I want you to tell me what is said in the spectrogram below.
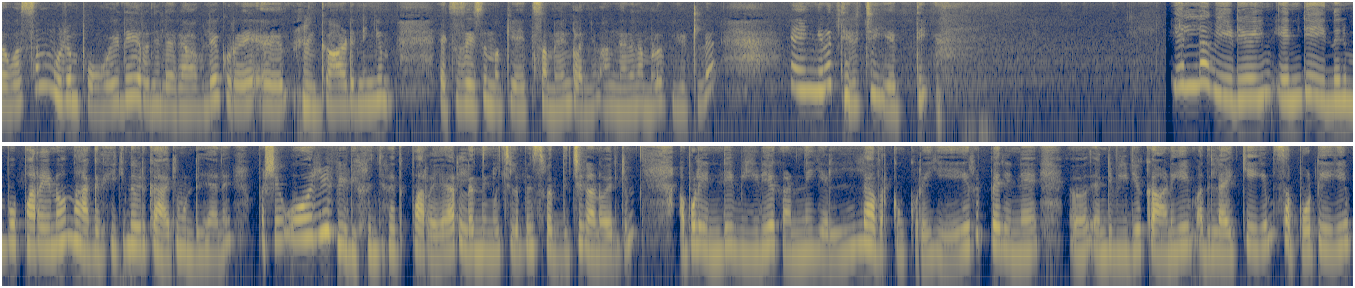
ദിവസം മുഴുവൻ പോയതേ അറിഞ്ഞില്ല. രാവിലെ കുറേ ഗാർഡനിങ്ങും എക്സസൈസും ഒക്കെ ആയിട്ട് സമയം കളഞ്ഞു. അങ്ങനെ നമ്മൾ വീട്ടിൽ ഇങ്ങനെ തിരിച്ച് എത്തി. എല്ലാ വീഡിയോയും എന്റെ ചെയ്യുന്നതിന് മുമ്പ് പറയണമെന്ന് ആഗ്രഹിക്കുന്ന ഒരു കാര്യമുണ്ട് ഞാൻ. പക്ഷേ ഒരു വീഡിയോയിലും ഞാനത് പറയാറില്ല. നിങ്ങൾ ചിലപ്പോൾ ശ്രദ്ധിച്ച് കാണുമായിരിക്കും. അപ്പോൾ എന്റെ വീഡിയോ കാണുന്ന എല്ലാവർക്കും കുറേ ഏറെ പേര് എന്നെ എന്റെ വീഡിയോ കാണുകയും അത് ലൈക്ക് ചെയ്യുകയും സപ്പോർട്ട് ചെയ്യുകയും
